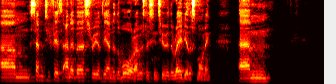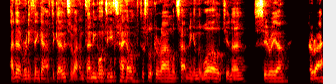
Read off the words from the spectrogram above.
um, 75th anniversary of the end of the war, I was listening to the radio this morning. Um, I don't really think I have to go into that into any more detail. Just look around what's happening in the world, you know, Syria, Iraq.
